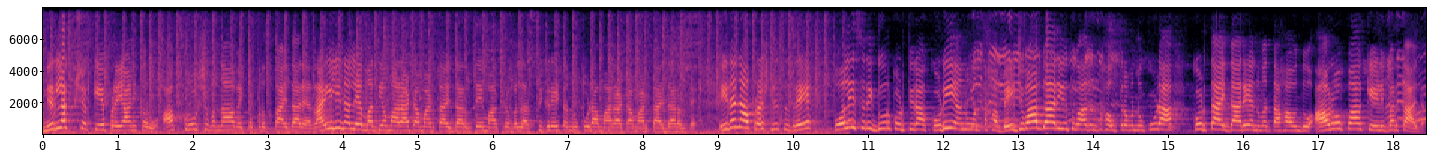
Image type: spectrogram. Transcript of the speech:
ನಿರ್ಲಕ್ಷ್ಯಕ್ಕೆ ಪ್ರಯಾಣಿಕರು ಆಕ್ರೋಶವನ್ನ ವ್ಯಕ್ತಪಡಿಸ್ತಾ ಇದ್ದಾರೆ ರೈಲಿನಲ್ಲೇ ಮದ್ಯ ಮಾರಾಟ ಮಾಡ್ತಾ ಇದ್ದಾರಂತೆ ಮಾತ್ರವಲ್ಲ ಸಿಗರೇಟ್ ಅನ್ನು ಕೂಡ ಮಾರಾಟ ಮಾಡ್ತಾ ಇದ್ದಾರಂತೆ ಇದನ್ನ ಪ್ರಶ್ನಿಸಿದ್ರೆ ಪೊಲೀಸರಿಗೆ ದೂರು ಕೊಡ್ತೀರಾ ಕೊಡಿ ಅನ್ನುವಂತಹ ಬೇಜವಾಬ್ದಾರಿಯುತವಾದಂತಹ ಉತ್ತರವನ್ನು ಕೂಡ ಕೊಡ್ತಾ ಇದ್ದಾರೆ ಅನ್ನುವಂತಹ ಒಂದು ಆರೋಪ ಕೇಳಿ ಬರ್ತಾ ಇದೆ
